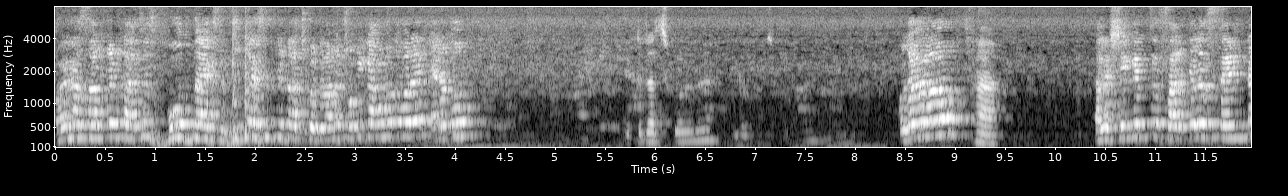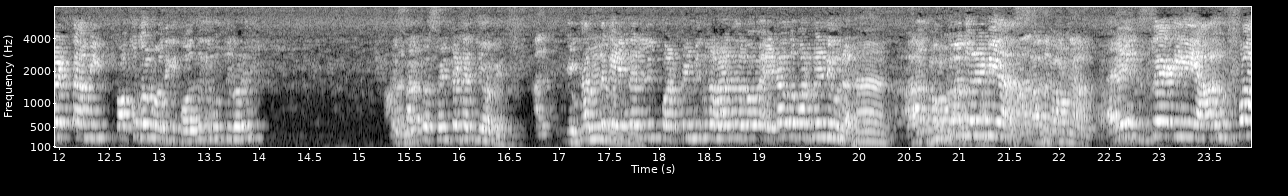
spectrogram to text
হয় না circle touches both the axis দুটো অ্যাক্সিসকে টাচ করে তাহলে ছবি কেমন হতে পারে? এরকম। এটা টাচ করবে। বোঝা গেল? হ্যাঁ। তাহলে সেক্ষেত্রে সার্কেলের সেন্টারটা আমি কত ধরবো? দেখি বল থেকে বুদ্ধি করে। সার্কেল সেন্টারটা কি হবে? এখান থেকে এটা যদি পারপেন্ডিকুলার হয় তাহলে তো পারপেন্ডিকুলার হ্যাঁ। আর দুটো তো radius exactly alpha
